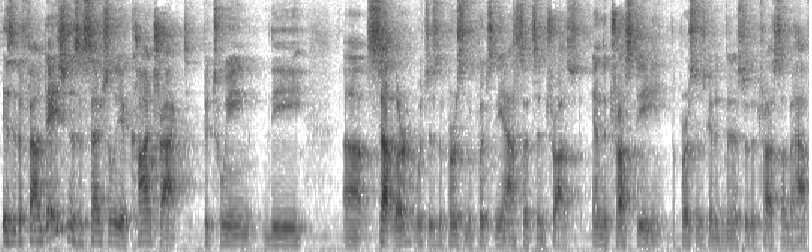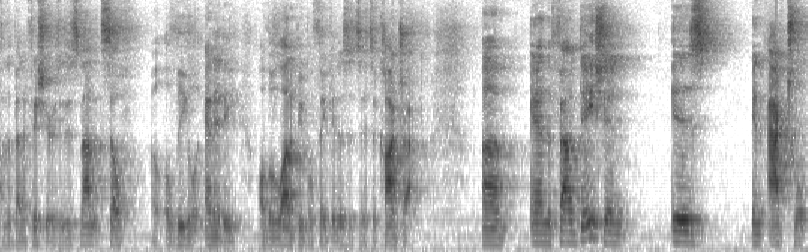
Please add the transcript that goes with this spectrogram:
is that a foundation is essentially a contract between the uh, settlor, which is the person who puts the assets in trust, and the trustee, the person who's going to administer the trust on behalf of the beneficiaries. It is not itself a, a legal entity, although a lot of people think it is. It's, it's a contract. Um, and the foundation is an actual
